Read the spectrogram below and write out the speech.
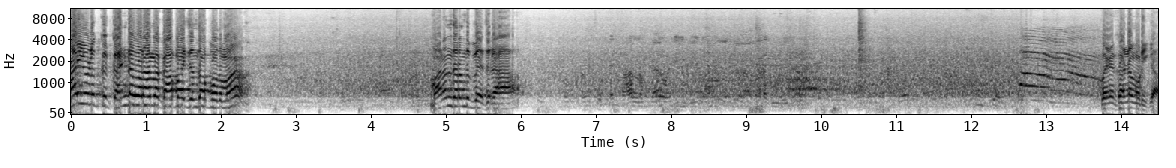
ஆயுளுக்கு கண்ட வராம காப்பாத்தி இருந்தா போதுமா? மனம் திறந்து பேசுறா கொஞ்சம் கண்ணை முடிக்கா.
